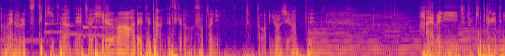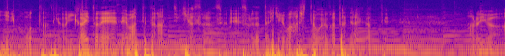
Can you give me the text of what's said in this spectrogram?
雨降るっつって聞いてたんで、ちょっと昼間は出てたんですけど、外にちょっと用事があって、早めにちょっと切り上げて家にこもったんですけど、意外とね、粘ってたなっていう気がするんですよね。それだったら昼間走った方が良かったんじゃないかって。あるいは、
